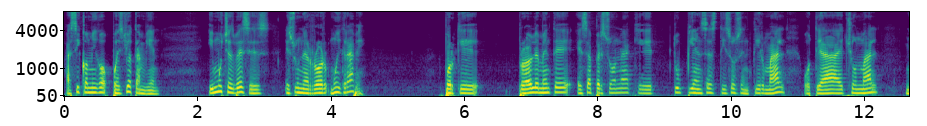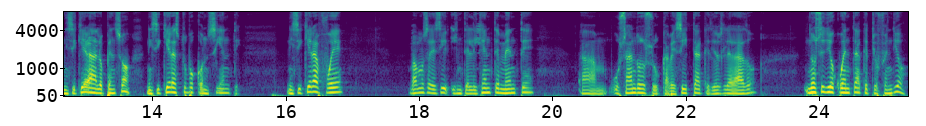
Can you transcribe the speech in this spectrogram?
así conmigo, pues yo también. Y muchas veces es un error muy grave. Porque probablemente esa persona que tú piensas te hizo sentir mal o te ha hecho un mal, ni siquiera lo pensó, ni siquiera estuvo consciente, ni siquiera fue, vamos a decir, inteligentemente usando su cabecita que Dios le ha dado, no se dio cuenta que te ofendió,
